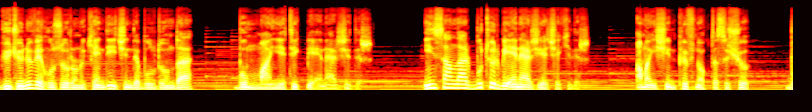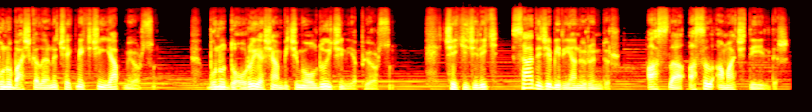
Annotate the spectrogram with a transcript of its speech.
gücünü ve huzurunu kendi içinde bulduğunda bu manyetik bir enerjidir. İnsanlar bu tür bir enerjiye çekilir. Ama işin püf noktası şu, bunu başkalarını çekmek için yapmıyorsun. Bunu doğru yaşam biçimi olduğu için yapıyorsun. Çekicilik sadece bir yan üründür. Asla asıl amaç değildir.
